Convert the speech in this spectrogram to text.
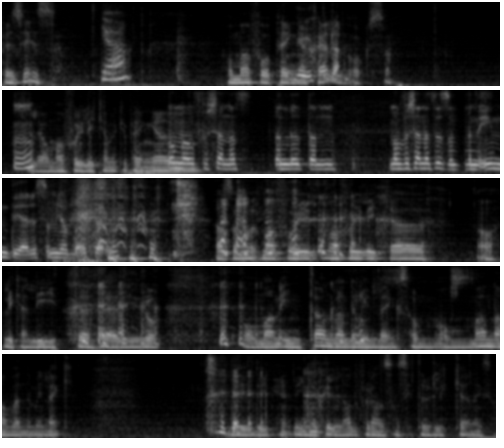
precis. Ja. Och man får pengar själv också. Mm. Eller ja, man får ju lika mycket pengar. Och man får känna sig en liten... Man får känna sig som en indier som jobbar dig. Alltså man får ju, man får ju lika, ja, lika lite är det ju då. Om man inte använder min länk som om man använder min länk. Det är, det är ingen skillnad för den som sitter och klickar. Liksom.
